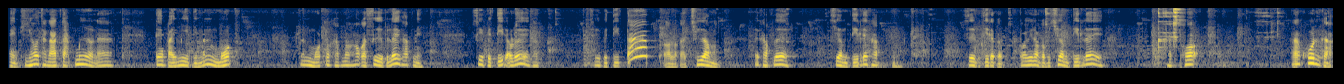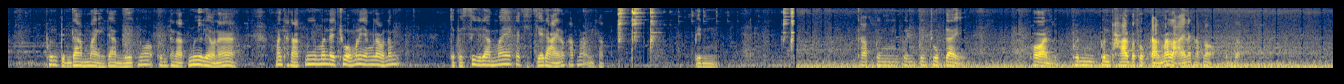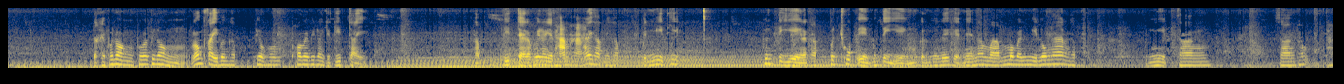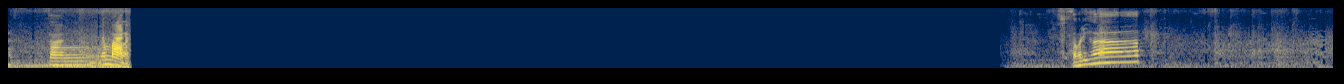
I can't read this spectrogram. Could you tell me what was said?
ไอ้ที่เฮาถนัดจับมือแล้วนะ แต่ใบมีดนี่มันหมด มันหมดแล้วครับเนาะเฮาก็ซื้อไปเลยครับนี่ซื้อไปติดเอาเลยครับซื้อไปติดตับเอาแล้วก็เชื่อมเลยครับเลยเชื่อมติดเลยครับซื้อไปติดแล้วก็พ่อพี่น้องก็ไปเชื่อมติดเลยครับเพราะทางคนกะเพิ่นเป็นดามใหม่ดามเล็กเนาะเพิ่นถนัดมือแล้วนะ มันถนัดมือมันได้ช่วงมันได้ยังแล้วน้ำจะไปซื้อดามไม้ก็สิเสียดายเนาะครับเนาะนี่ครับ เป็นครับเพิ่นเพิ่นเพิ่นชุบได้เพราะอันเพิ่นเพิ่นผ่านประสบการณ์มาหลายนะครับ เนาะเพิ่นก็อยากให้พ่อน้องพ่อแม่พี่น้องลองใส่เบิ่งครับเพื่อพ่อพ่อแม่พี่น้องจะติดใจ ครับติดใจแล้วพี่น้องอย่าถามหาเลยครับนี่ครับ เป็นมีดที่เพิ่นตีเองนะครับเพิ่นชุบเองเพิ่นตีเองมันก็เลยเห็นแนะนำว่ามันบ่แมันมีดโรงงานครับ เป็นมีดสร้างสร้างทำ สร้างน้ำบาดสวัสดีครับ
